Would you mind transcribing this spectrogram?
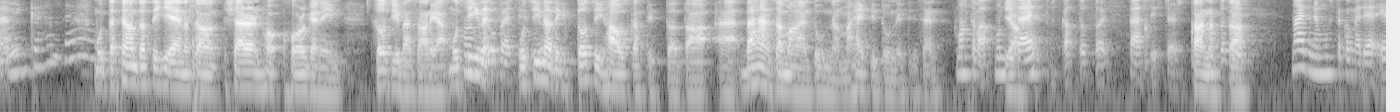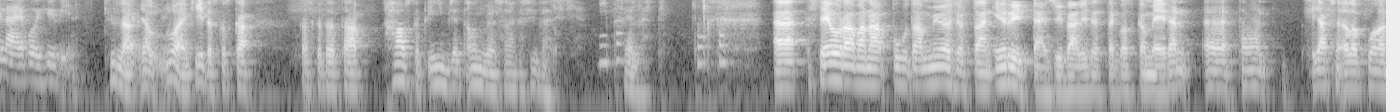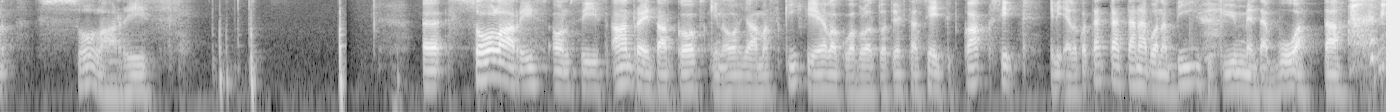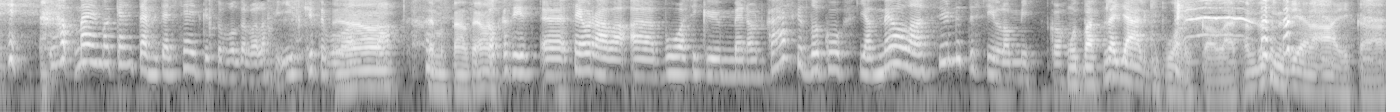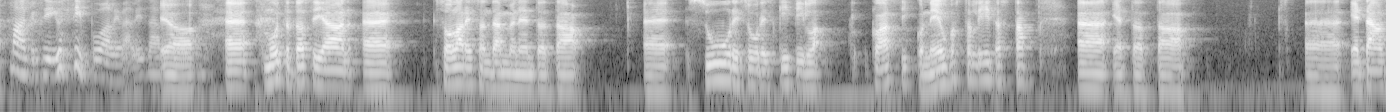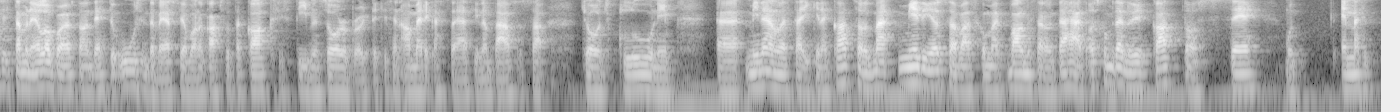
Se on? Mutta se on tosi hieno, se on Sharon Ho- Horganin tosi hyvä sarja. Mutta siinä, mut siinä on jotenkin tosi hauskasti tota, äh, vähän samanlainen tunnelma, heti tunnistin sen. Mahtavaa. Mun Joo. pitää ehdottomasti katsoa toi Bad Sisters. Kannattaa. Mutta siis naisen ja musta komedia elää ja voi hyvin. Kyllä, ja Selvästi. luen kiitos, koska, koska tota, hauskat ihmiset on myös aika syvällisiä. Niinpä. Selvästi. Totta. Äh, seuraavana puhutaan myös jostain erittäin syvällisestä, koska meidän äh, tämän jakson elokuva on Solaris. Solaris on siis Andrei Tarkovskin ohjaama Skifi-elokuva vuodelta 1972, eli elokuva täyttää tänä vuonna 50 vuotta. Ja mä en voi käsittää, miten 70-luvulta voi olla 50 vuotta. Joo, semmoistahan se on. Koska siis seuraava vuosikymmen on 80-luku ja me ollaan synnytty silloin, Mikko. Mut vasta sillä jälkipuoliskolla, että on tässä nyt vielä aikaa. Mä oon kyllä just siinä puolivälissä. Joo, äh, mutta tosiaan äh, Solaris on tämmönen tota, äh, suuri, suuri skifi-klassikko Neuvostoliitosta. Äh, ja tota, ja tämä on siis tämmönen elokuva, josta on tehty uusinta versio vuonna 2002. Steven Soderbergh teki sen Amerikassa ja siinä on pääosassa George Clooney. Minä en ole sitä ikinä katsonut. Mä mietin jossain vaiheessa, kun mä valmistauduin tähän, että olisiko pitänyt katsoa se, mutta en mä sit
